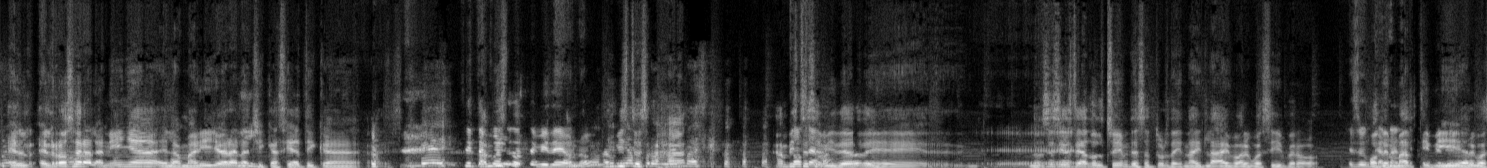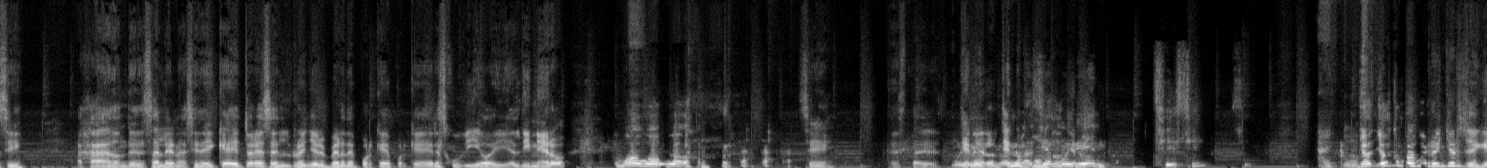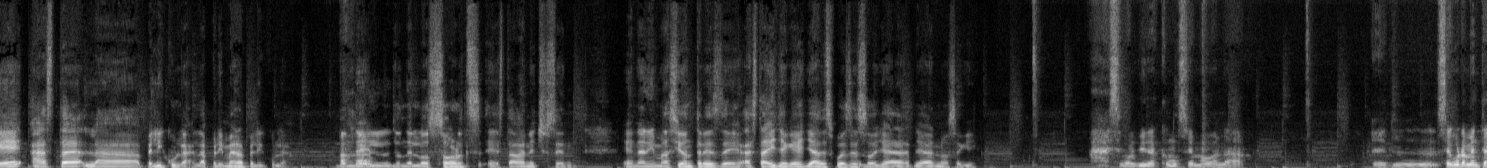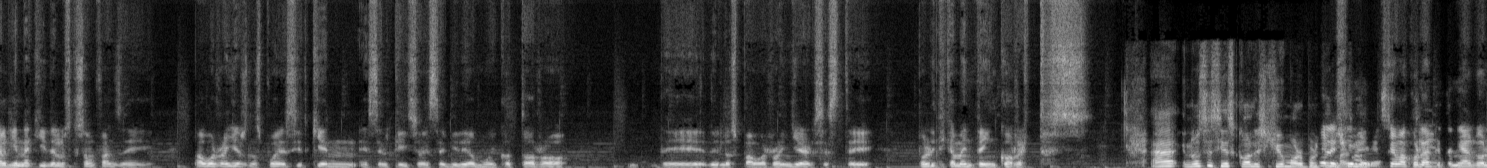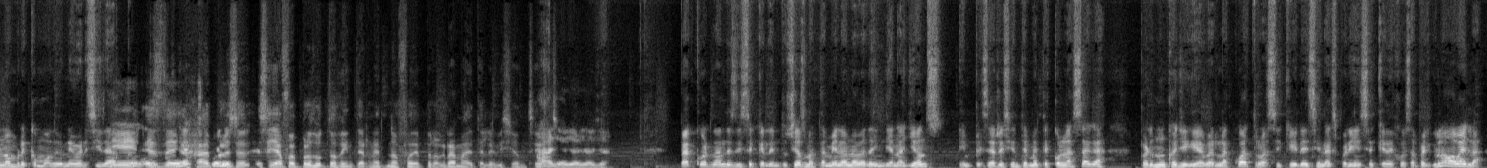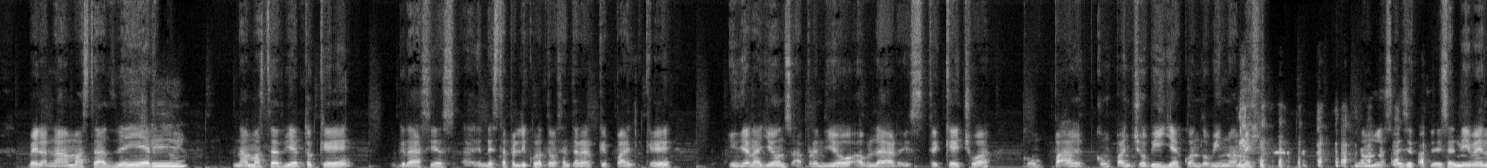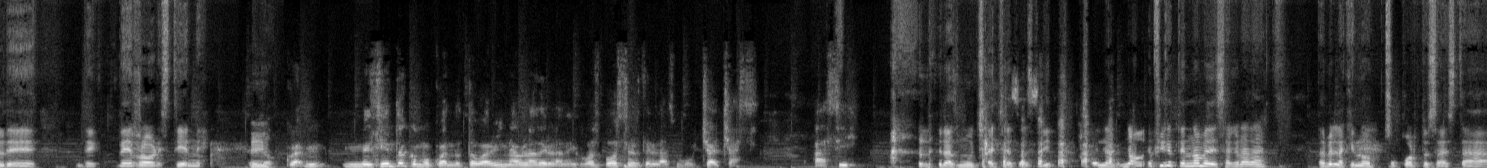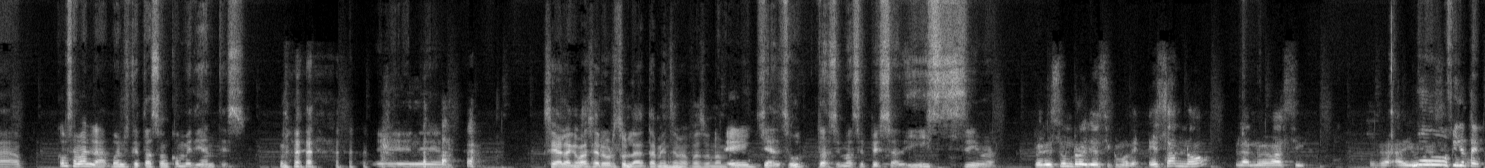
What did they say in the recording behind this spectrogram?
el- el- rosa era la niña, el amarillo era la chica asiática. Güey, Sí, te ¿Han acuerdas visto- de este video, ¿no? no ¿Han visto ajá. ¿Han visto se ese video de. No sé si es de Adult Swim, de Saturday Night Live o algo así, pero. Es un O de Mad TV, algo así. Ajá, donde salen así de, ¿y qué? ¿Tú eres el Ranger verde? ¿Por qué? Porque eres judío y el dinero. ¡Wow, wow, wow! sí. Está, Muy tiene, bien, lo- tiene un punto. muy tiene un bien. punto. Sí, sí, sí. Ay, ¿cómo Yo, yo con Power Rangers llegué hasta la película, la primera película, donde, el- donde los swords estaban hechos en, en animación 3D. Hasta ahí llegué, ya después de eso ya, ya no seguí. Ay, se me olvida cómo se llamaba la. el- seguramente alguien aquí de los que son fans de Power Rangers nos puede decir quién es el que hizo ese video muy cotorro de, de los Power Rangers este, políticamente incorrectos. Ah, no sé si es College Humor, porque College más bien- Humor, sí, me acordaba sí. que tenía algo el nombre como de universidad. Sí, como es de, de ajá, pero ese, ese ya fue producto de internet, no fue de programa de televisión. sí. Ah, ya, ya, ya, ya. Paco Hernández dice que le entusiasma también la nueva de Indiana Jones. Empecé recientemente con la saga, pero nunca llegué a ver la 4, así que iré sin la experiencia que dejó esa película. No, vela, vela, nada más te advierto. Sí. Nada más te advierto que gracias a- en esta película te vas a enterar que, Indiana Jones aprendió a hablar este quechua con, Pa- con Pancho Villa cuando vino a México. Nada más ese, ese nivel de, de- de errores tiene. Me siento como cuando Tobarín habla de la de Ghostbusters de las muchachas. Así. de las muchachas así. No, fíjate, no me desagrada. Tal vez la que no soporto es a esta. ¿Cómo se llama? La? Bueno, es que todas son comediantes. Eh, Sí, a la que va a ser Úrsula, también se me fue su nombre. ella puta, se me hace pesadísima. Pero es un rollo así como de, esa no, la nueva sí. O sea, hay una No, como- fíjate,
